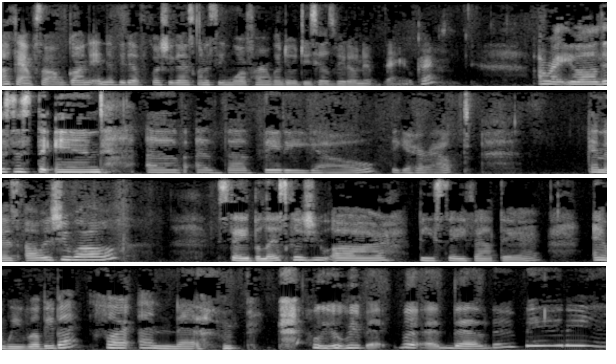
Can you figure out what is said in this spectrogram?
Okay, so I'm going to end the video. Of course, you guys going to see more of her. I'm going to do a details video and everything, okay? All right, you all, this is the end of the video. Figure her out. And as always, you all, stay blessed because you are. Be safe out there. And we will be back for another. we will be back for another video.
